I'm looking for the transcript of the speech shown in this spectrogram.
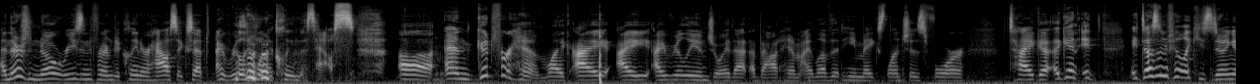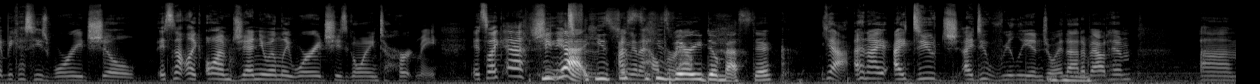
And there's no reason for him to clean her house except I really want to clean this house. Uh, and good for him. Like, I, I, I really enjoy that about him. I love that he makes lunches for Taiga. Again, it it doesn't feel like he's doing it because he's worried she'll. It's not like oh, I'm genuinely worried she's going to hurt me. It's like eh, she He, yeah, food. he's I'm just gonna help he's very out. domestic. yeah, and I I do I do really enjoy Mm-hmm. that about him. Um,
